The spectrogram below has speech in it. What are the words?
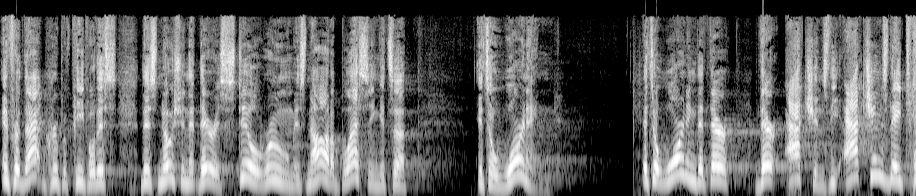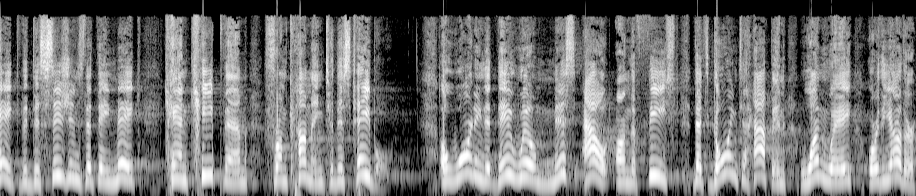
And for that group of people, this, this notion that there is still room is not a blessing, it's a, it's a warning. It's a warning that their, their actions, the actions they take, the decisions that they make, can keep them from coming to this table a warning that they will miss out on the feast that's going to happen one way or the other,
